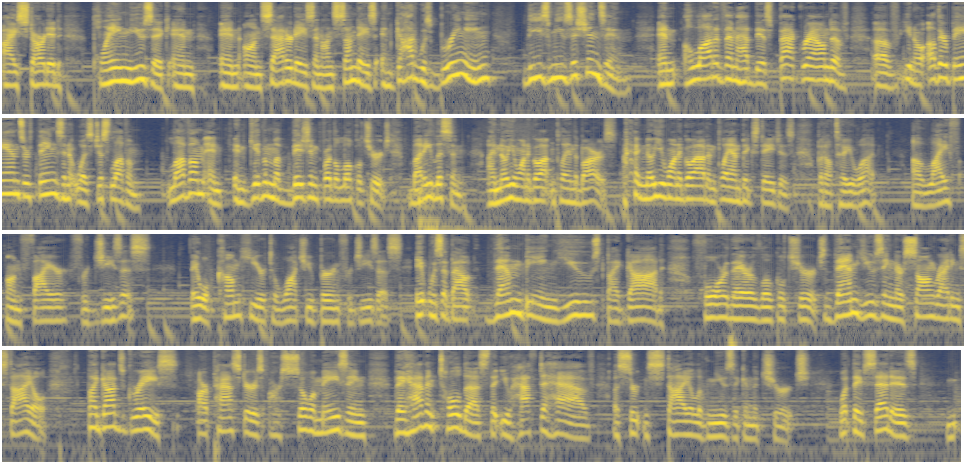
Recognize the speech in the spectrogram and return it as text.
I started playing music and and on Saturdays and on Sundays and God was bringing these musicians in. And a lot of them had this background of of you know other bands or things and it was just love them love them and and give them a vision for the local church. Buddy listen i know you want to go out and play in the bars. I know you want to go out and play on big stages. But i'll tell you what a life on fire for jesus they will come here to watch you burn for Jesus. It was about them being used by God for their local church, them using their songwriting style. By God's grace, our pastors are so amazing. They haven't told us that you have to have a certain style of music in the church. What they've said is,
